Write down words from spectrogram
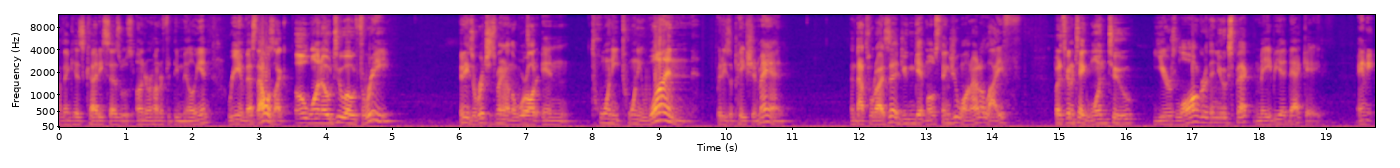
I think his cut, he says, was under 150 million. Reinvest. That was like 01, 02, 03 and he's the richest man in the world in 2021, but he's a patient man. And that's what I said. You can get most things you want out of life, but it's going to take one, two years longer than you expect, maybe a decade. And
